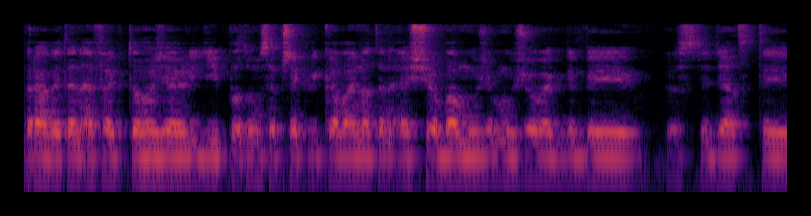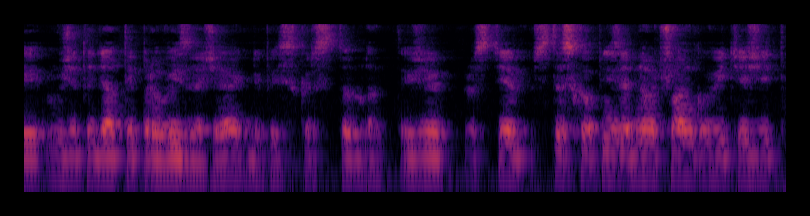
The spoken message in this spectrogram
právě ten efekt toho, že lidi potom se překlikávají na ten e-shop a může, můžou jak kdyby prostě dělat ty, můžete dělat ty provize, že, jak kdyby skrz tohle. Takže prostě jste schopni z jednoho článku vytěžit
